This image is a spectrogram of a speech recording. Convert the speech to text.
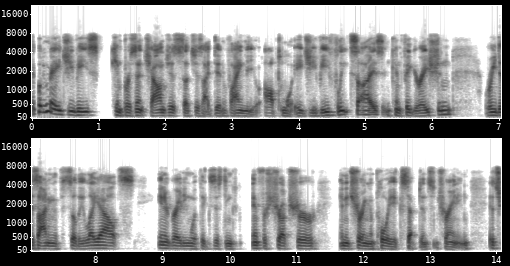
Implementing AGVs can present challenges such as identifying the optimal AGV fleet size and configuration, redesigning the facility layouts, integrating with existing infrastructure, and ensuring employee acceptance and training. It's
